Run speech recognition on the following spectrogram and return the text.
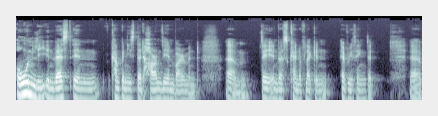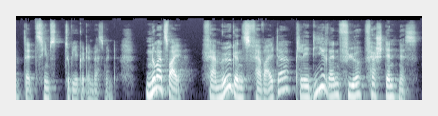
only invest in companies that harm the environment. Um, they invest kind of like in everything that uh, that seems to be a good investment. Nummer zwei. Vermögensverwalter plädieren für Verständnis.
